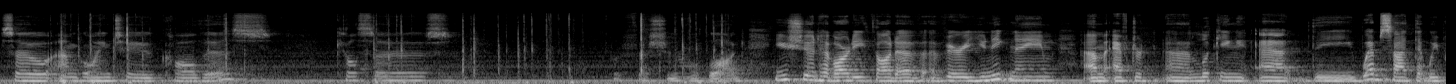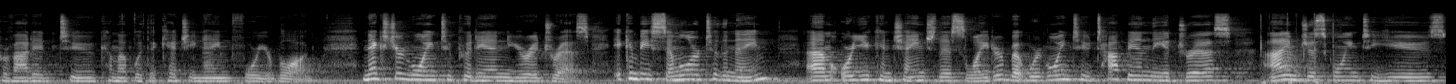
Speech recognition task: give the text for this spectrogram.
So I'm going to call this Kelso's professional blog. You should have already thought of a very unique name um, after uh, looking at the website that we provided to come up with a catchy name for your blog. Next, you're going to put in your address. It can be similar to the name, um, or you can change this later, but we're going to type in the address. I am just going to use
